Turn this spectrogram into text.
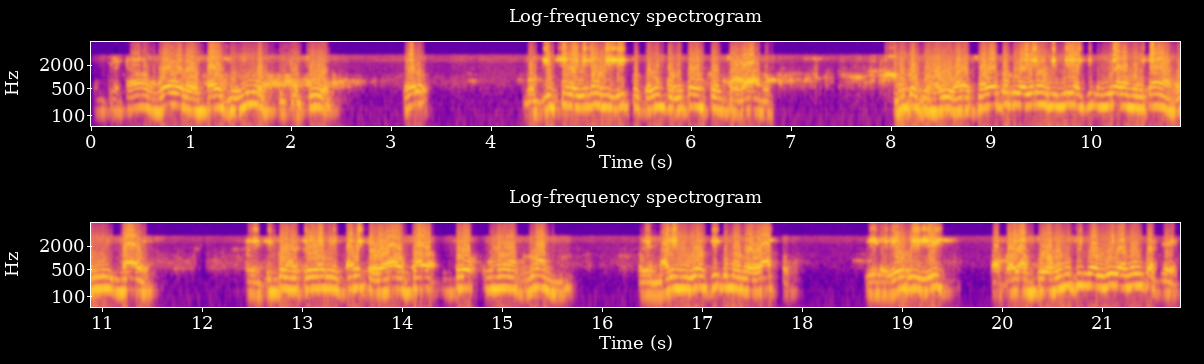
completaban juegos de los Estados Unidos. Pero los Gibson le dieron release porque era un poquito descontrolado. Nunca se va a jugar. ¿Sabes otro que le dieron release aquí en la Americana? Robin Baez. El equipo de las estrellas orientales que había usado hizo un run. Pues Mario jugó aquí como novato. Y le dio release. Tapó la altura. No se me olvida nunca que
